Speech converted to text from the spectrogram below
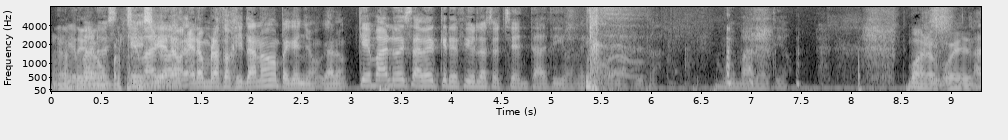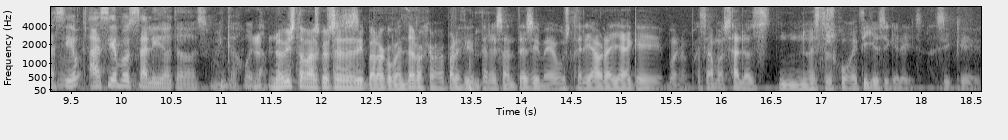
Me parece que era un brazo- qué Sí, malo sí, era, era- era un brazo gitano pequeño, claro. Qué malo es haber crecido en los 80, tío. Me cago en la puta. Muy malo, tío. Bueno, pues Así, así hemos salido todos. Me cago en la no he visto más cosas así para comentaros que me han parecido interesantes y me gustaría ahora ya que, bueno, pasamos a los nuestros jueguecillos si queréis. Así que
